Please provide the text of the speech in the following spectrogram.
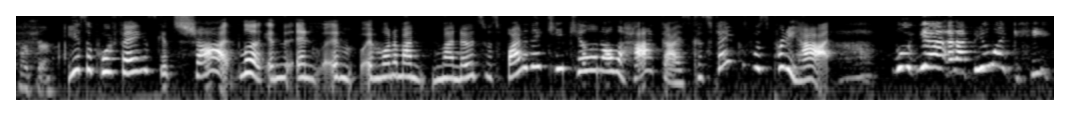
For sure. Yeah, so poor Fangs gets shot. Look, and and and, and one of my my notes was, why do they keep killing all the hot guys? Because Fangs was pretty hot. Well, yeah, and I feel like he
